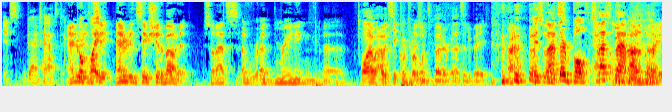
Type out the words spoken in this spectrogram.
it's fantastic. Andrew Go didn't, play say, it. Andrew didn't say shit about it, so that's a, a reigning. Uh, Well, I, I would say KOTOR one's better, but that's a debate. all right. So that's they're both So that's that out of the way.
